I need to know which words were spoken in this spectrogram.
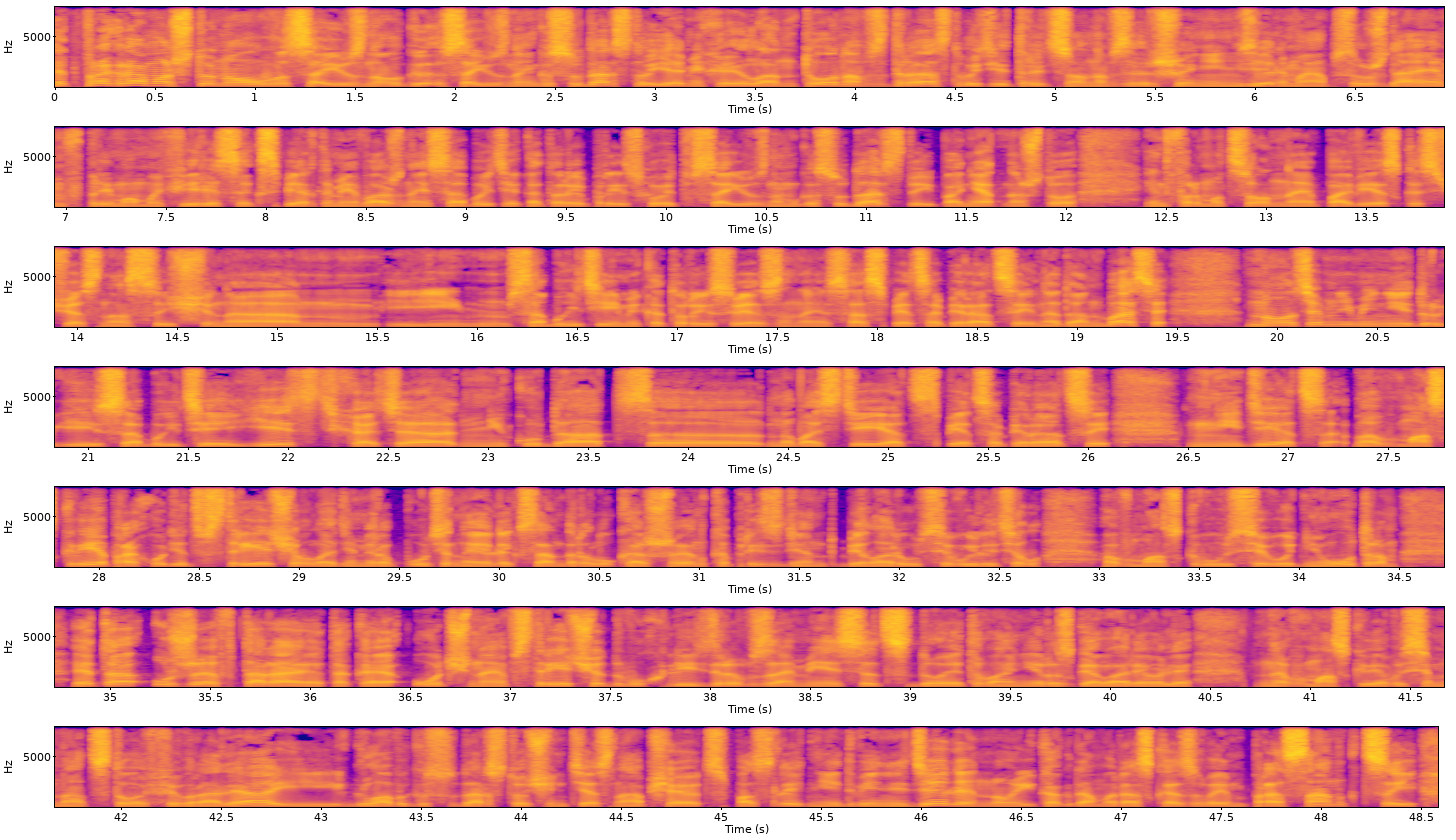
Это программа «Что нового союзного, союзное государство». Я Михаил Антонов. Здравствуйте. Традиционно в завершении недели мы обсуждаем в прямом эфире с экспертами важные события, которые происходят в союзном государстве. И понятно, что информационная повестка сейчас насыщена и событиями, которые связаны со спецоперацией на Донбассе. Но, тем не менее, и другие события есть, хотя никуда от э, новостей, от спецоперации не деться. В Москве проходит встреча Владимира Путина Александр Лукашенко, президент Беларуси, вылетел в Москву сегодня утром. Это уже вторая такая очная встреча двух лидеров за месяц. До этого они разговаривали в Москве 18 февраля, и главы государств очень тесно общаются последние две недели. Ну и когда мы рассказываем про санкции,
